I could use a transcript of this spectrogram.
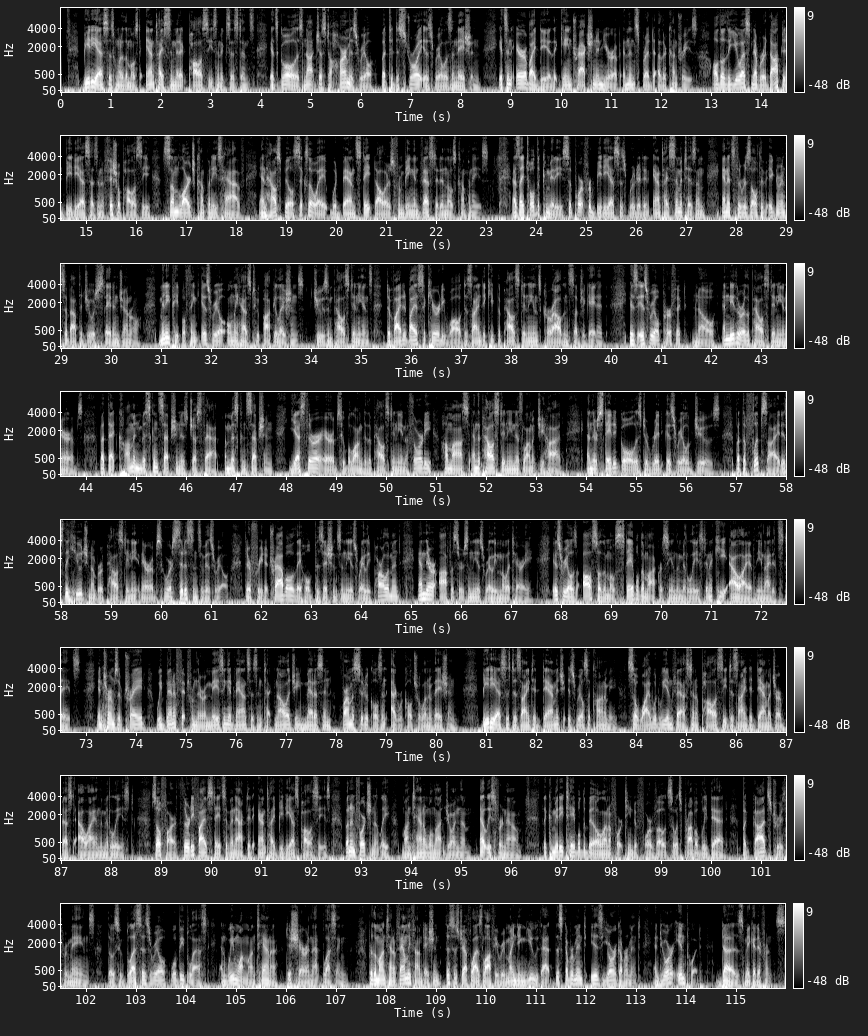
BDS is one of the most anti Semitic policies in existence. Its goal is not just to harm Israel, but to destroy Israel as a nation. It's an Arab idea that gained traction in Europe and then spread to other countries. Although the U.S. never adopted BDS as an official policy, some large companies have, and House Bill 608 would ban state dollars from being invested in those companies. As I told the committee, support for BDS is rooted in anti Semitism, and it's the result of ignorance about the Jewish state in general. Many people think Israel only has two populations, Jews and Palestinians, divided by a security wall designed to keep the Palestinians corralled and subjugated. Is Israel perfect? No, and neither are the Palestinian Arabs. But that common misconception is just that a misconception. Yes, there are Arabs who belong to the Palestinian Authority, Hamas, and the Palestinian Islamic Jihad, and their stated goal is to rid Israel of Jews. But the flip side is the huge number of Palestinian Arabs who are citizens of Israel. They're free to travel, they hold positions in the Israeli parliament, and they're officers in the Israeli military. Israel is also the most stable democracy in the Middle East and a key ally of the United States. In terms of trade, we benefit from their amazing advances in technology, medicine, pharmaceuticals, and agricultural innovation. BDS is designed to damage Israel's economy, so why would we invest in a policy designed to damage our best ally in the Middle East? So far, 35 states have enacted anti BDS policies, but unfortunately, Montana will not join them, at least for now. The committee tabled the bill on a 14 to 4 vote, so it's probably dead, but God's truth remains. Those who bless Israel will be blessed, and we want Montana to share in that blessing. For the Montana Family Foundation, this is Jeff Laszloffy reminding you that this government is your government, and your input does make a difference.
